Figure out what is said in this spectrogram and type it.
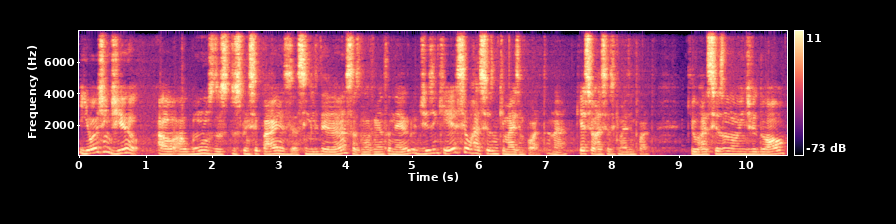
E hoje em dia, alguns dos, dos, principais assim lideranças do movimento negro dizem que esse é o racismo que mais importa, né? Que esse é o racismo que mais importa, que o racismo individual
